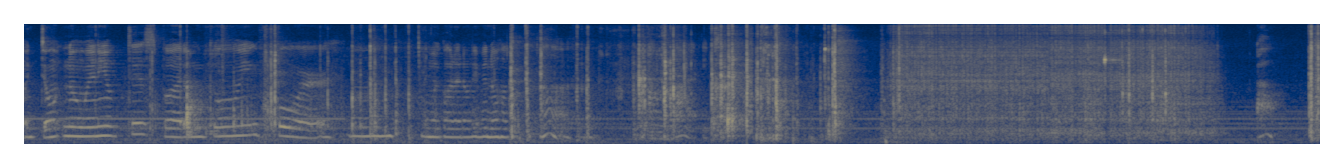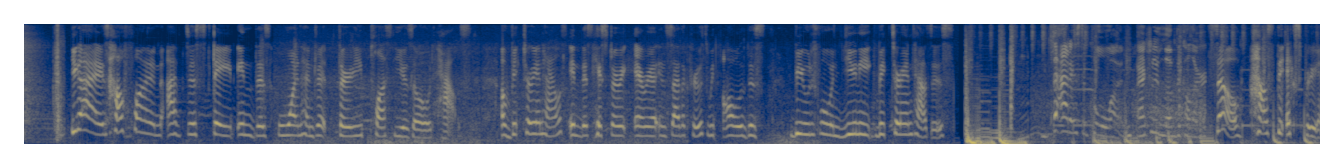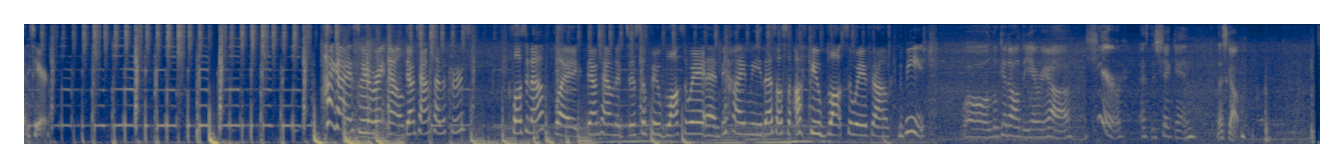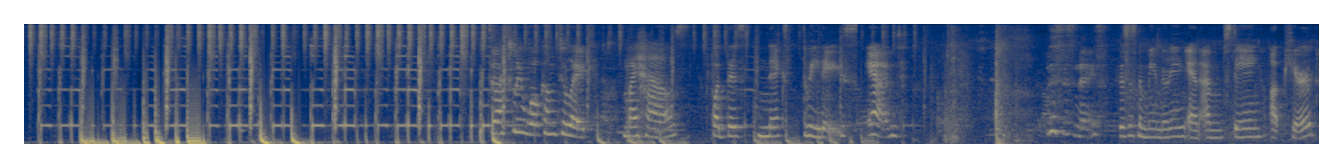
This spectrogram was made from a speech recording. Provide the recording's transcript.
I don't know any of this, but I'm going for... Um, oh my god, I don't even know how to... Ah. You guys, how fun! I've just stayed in this 130 plus years old house. A Victorian house in this historic area in Santa Cruz with all these beautiful and unique Victorian houses. That is a cool one. I actually love the color. So, how's the experience here? Hi guys, we're right now downtown Santa Cruz close enough like downtown is just a few blocks away and behind me there's also a few blocks away from the beach Whoa, look at all the area here as the check-in let's go. So actually welcome to like my house for this next three days. And this is nice. This is the main building and I'm staying up here.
